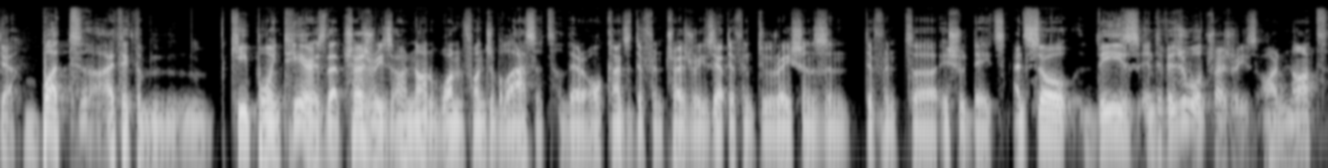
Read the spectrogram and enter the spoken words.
Yeah. But I think the key point here is that treasuries are not one fungible asset. There are all kinds of different treasuries yep. different durations and different uh, issue dates. And so these individual treasuries are not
